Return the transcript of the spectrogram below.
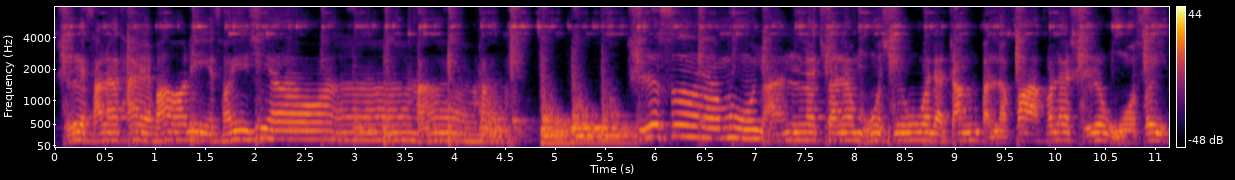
十三了太保李存孝啊，十四墓远了全了木修啊，这张本了花关了十五岁，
